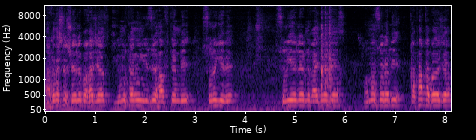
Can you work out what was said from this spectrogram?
Arkadaşlar şöyle bakacağız. Yumurtanın yüzü hafiften bir sulu gibi. Sulu yerlerini kaydıracağız. Ondan sonra bir kapak kapatacağım.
